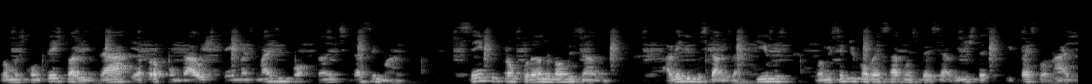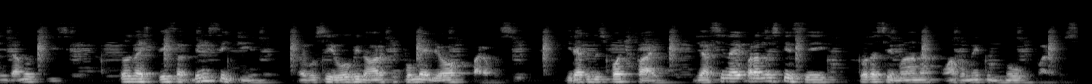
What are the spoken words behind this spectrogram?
vamos contextualizar e aprofundar os temas mais importantes da semana, sempre procurando novos ângulos. Além de buscar nos arquivos, vamos sempre conversar com especialistas e personagens da notícia. Todas as terças bem cedinho, mas você ouve na hora que for melhor para você direto do Spotify. Já assina aí para não esquecer, toda semana um argumento novo para você.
